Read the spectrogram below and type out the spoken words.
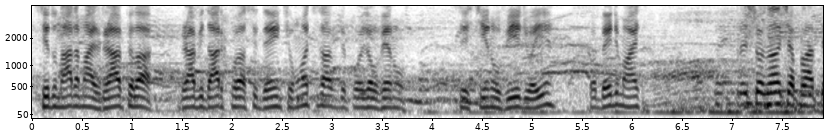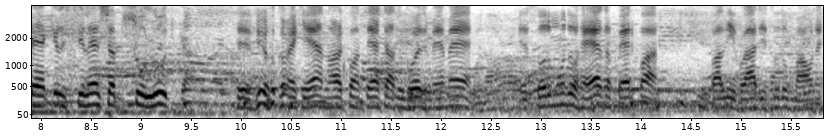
sido nada mais grave pela gravidade que foi o acidente ontem, sabe? Depois eu vendo, assistindo o vídeo aí, tô bem demais. Impressionante a plateia, aquele silêncio absoluto, cara. Você viu como é que é? Na hora que acontecem as coisas mesmo, é. Eles, todo mundo reza, pede pra, pra livrar de tudo mal, né?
